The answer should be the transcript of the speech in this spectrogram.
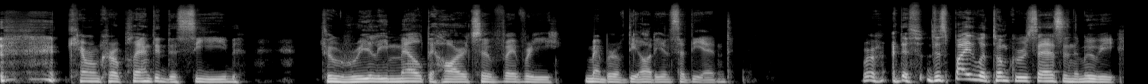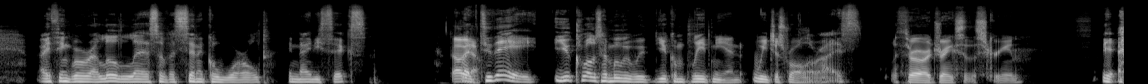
Cameron Crowe planted the seed to really melt the hearts of every member of the audience at the end. We're, despite what Tom Cruise says in the movie, I think we were a little less of a cynical world in '96. Oh like yeah, today, you close a movie with "You Complete Me" and we just roll our eyes. we throw our drinks at the screen. Yeah,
